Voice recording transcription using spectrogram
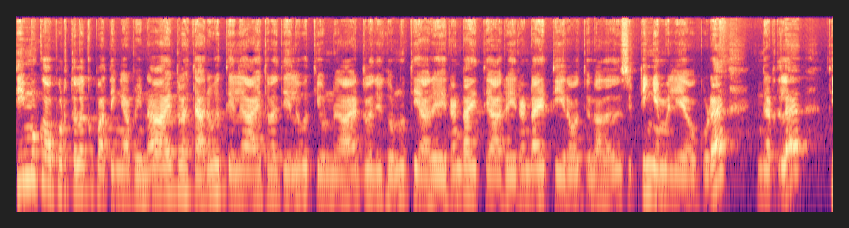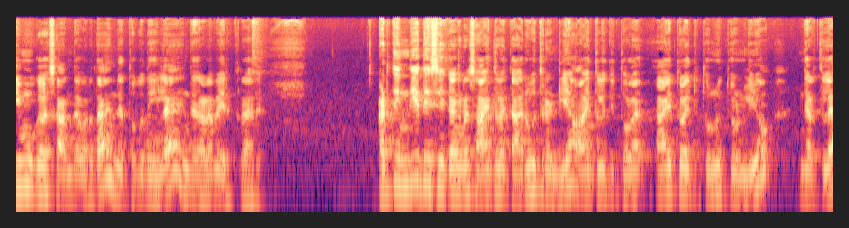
திமுக பொறுத்தளவுக்கு பார்த்தீங்க அப்படின்னா ஆயிரத்தி தொள்ளாயிரத்தி அறுபத்தி ஏழு ஆயிரத்தி தொள்ளாயிரத்தி எழுபத்தி ஒன்று ஆயிரத்தி தொள்ளாயிரத்தி தொண்ணூற்றி ஆறு இரண்டாயிரத்தி ஆறு ரெண்டாயிரத்தி இருபத்தி ஒன்று அதாவது சிட்டிங் எம்எல்ஏவை கூட இந்த இடத்துல திமுக சார்ந்தவர் தான் இந்த தொகுதியில் இந்த தடவை இருக்கிறாரு. அடுத்து இந்திய தேசிய காங்கிரஸ் 1962லயும், ஆயிரத்தி தொள்ளாயிரத்தி தொள்ளா 1991லயும் இந்த இடத்துல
